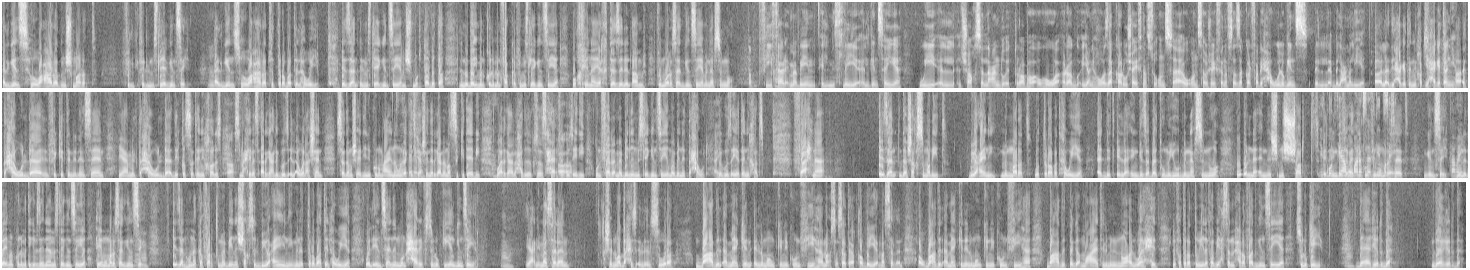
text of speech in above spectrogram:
الجنس هو عرض مش مرض في في المثلية الجنسية. الجنس هو عرض في اضطرابات الهوية. اذا المثلية الجنسية مش مرتبطة لأنه دايما كل ما نفكر في مثلية جنسية مخنا يختزل الأمر في ممارسات جنسية من نفس النوع. طب في فرق ما بين المثلية الجنسية والشخص اللي عنده اضطراب أو هو رجل يعني هو ذكر وشايف نفسه أنثى أو أنثى وشايفه نفسها ذكر فبيحوله جنس بال- بالعمليات. آه لا دي حاجة تانية خالص. دي حاجة تانية. آه التحول ده فكرة إن الإنسان يعمل تحول ده دي قصة تاني خالص. آه. اسمح لي بس أرجع للجزء الأول عشان الساده المشاهدين يكونوا معانا ونركز فيه عشان نرجع لنص الكتابي وأرجع لحضرتك أستاذ اسحاق في آه. الجزئية دي ونفرق ما بين المثلية الجنسية وما بين التحول. أيوة. ده جزئية تاني خالص. فإحنا اذا ده شخص مريض بيعاني من مرض واضطرابات هوية أدت إلى انجذابات وميول من نفس النوع وقلنا إن مش شرط الانجذابات يكون في. ممارسات جنسية. تمام. لأن دايما كل ما تيجي في ذهننا مثليه جنسية هي ممارسات جنسية. اذا هناك فرق ما بين الشخص اللي بيعاني من اضطرابات الهوية والإنسان المنحرف سلوكيا جنسيا. يعني مثلا عشان نوضح الس- ال- الصورة بعض الأماكن اللي ممكن يكون فيها مؤسسات عقابية مثلا أو بعض الأماكن اللي ممكن يكون فيها بعض التجمعات اللي من النوع الواحد لفترات طويلة فبيحصل انحرافات جنسية سلوكية. ده غير ده. ده غير ده.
